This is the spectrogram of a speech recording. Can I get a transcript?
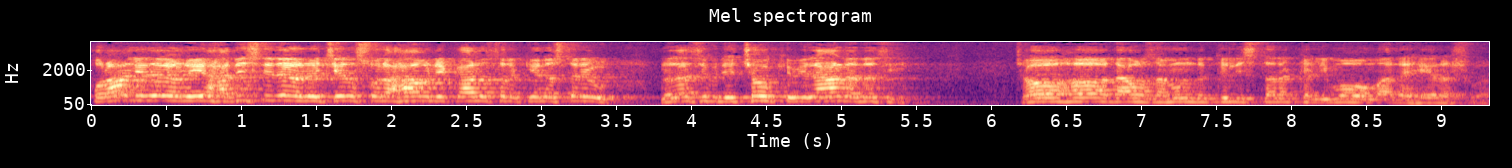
قرآن لیدلی او نه حدیث لیدلی او نه چېر صلحا او نکانو سره کېنستلی و نو داسې به دې چوک کې ولاړ ده داسې چوه دا او زمونږ د کلی ستره کلمه و ما نه هېره شوه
